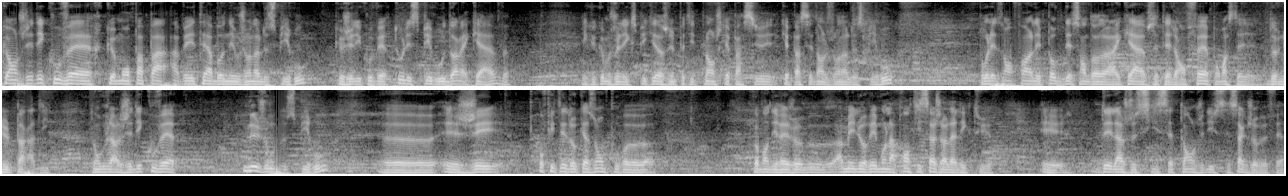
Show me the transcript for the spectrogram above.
quand j'ai découvert que mon papa avait été abonné au journal de Spirou, que j'ai découvert tous les Spirou dans la cave, et que comme je l'ai expliqué dans une petite planche qui est, passée, dans le journal de Spirou, pour les enfants à l'époque, descendre dans la cave, c'était l'enfer. Pour moi, c'était devenu le paradis. Donc là, j'ai découvert les journaux de Spirou, euh, et j'ai profité de l'occasion pour, euh, comment dirais-je, euh, améliorer mon apprentissage à la lecture. Dès l'âge de 6-7 ans, j'ai dit c'est ça que je veux faire.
